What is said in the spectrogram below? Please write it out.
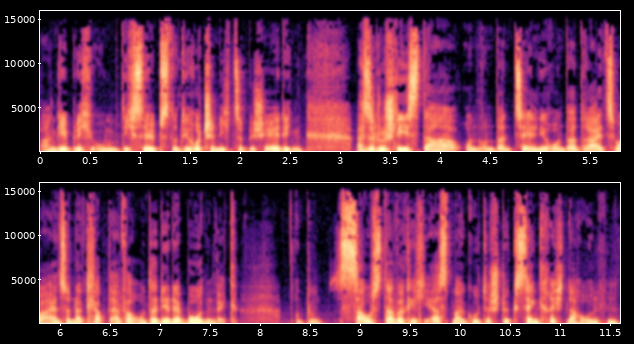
angeblich um dich selbst und die Rutsche nicht zu beschädigen kriegen. Also du stehst da und, und dann zählen die runter, 3, 2, 1 und dann klappt einfach unter dir der Boden weg. Und du saust da wirklich erstmal ein gutes Stück senkrecht nach unten,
